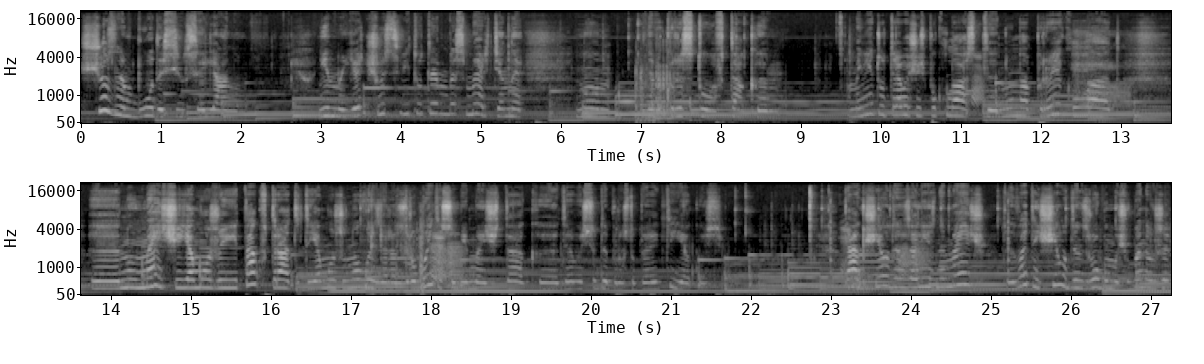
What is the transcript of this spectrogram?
Що з ним буде з цим селяном? Ні, ну я чуть свій тотем безсмертя не, ну, не використовував. Так, ем, мені тут треба щось покласти. Ну, наприклад, е, ну, меч я можу і так втратити. Я можу новий зараз зробити собі меч. Так, е, треба сюди просто перейти якось. Так, ще один залізний меч. То давайте ще один зробимо, щоб в мене вже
